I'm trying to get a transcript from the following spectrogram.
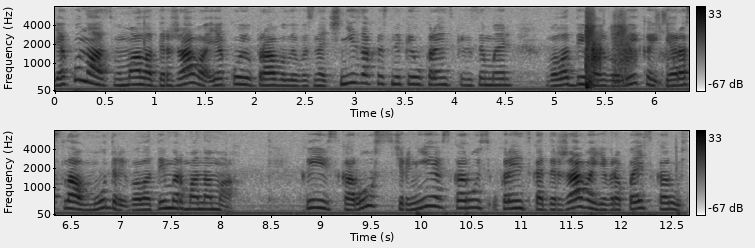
Яку назву мала держава, якою правили визначні захисники українських земель Володимир Великий, Ярослав Мудрий, Володимир Мономах? Київська Русь, Чернігівська Русь, Українська держава, Європейська Русь.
